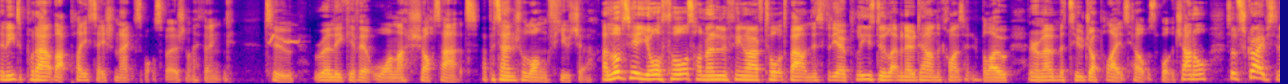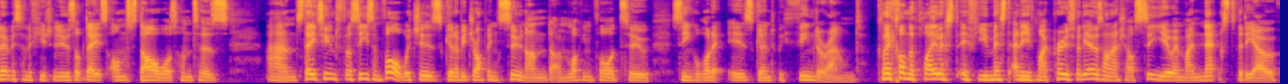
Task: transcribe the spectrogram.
They need to put out that PlayStation Xbox version, I think. to really give it one last shot at a potential long future. I'd love to hear your thoughts on anything I've talked about in this video. Please do let me know down in the comment section below. And remember to drop a like to help support the channel. Subscribe so you don't miss any future news updates on Star Wars Hunters. And stay tuned for season four, which is going to be dropping soon, and I'm looking forward to seeing what it is going to be themed around. Click on the playlist if you missed any of my previous videos, and I shall see you in my next video.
